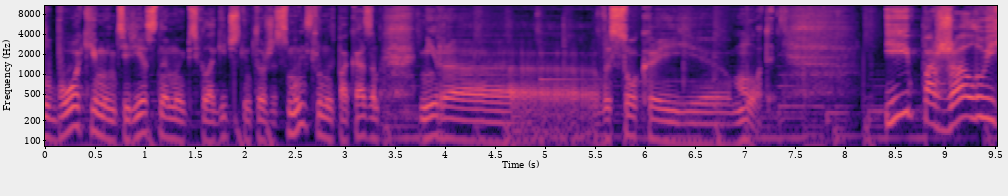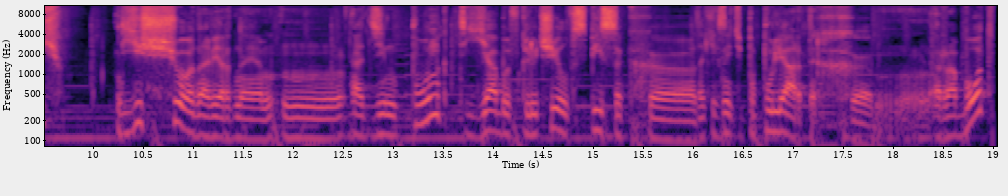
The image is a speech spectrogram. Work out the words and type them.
глубоким, интересным и психологическим тоже смыслом и показом мира э, высокой э, моды. И, пожалуй, еще, наверное, один пункт я бы включил в список э, таких, знаете, популярных работ,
